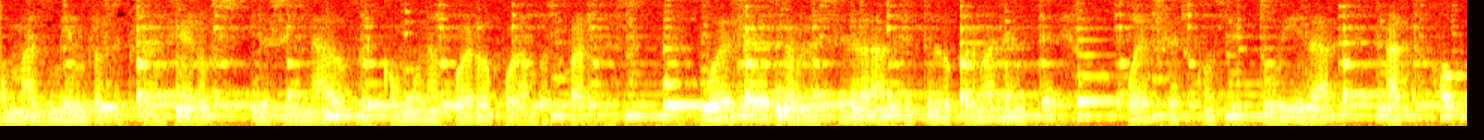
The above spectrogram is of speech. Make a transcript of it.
o más miembros extranjeros, designados de común acuerdo por ambas partes. Puede ser establecida a título permanente o puede ser constituida ad hoc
